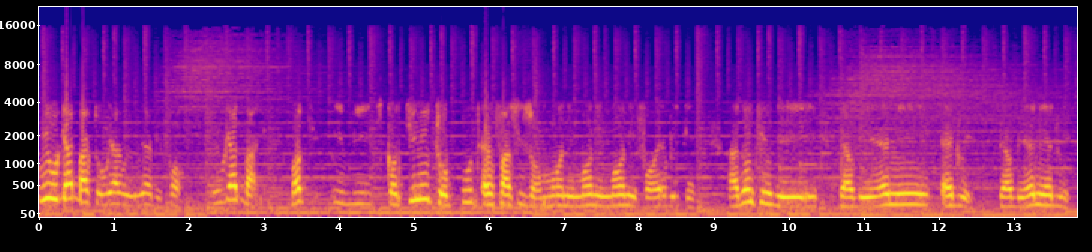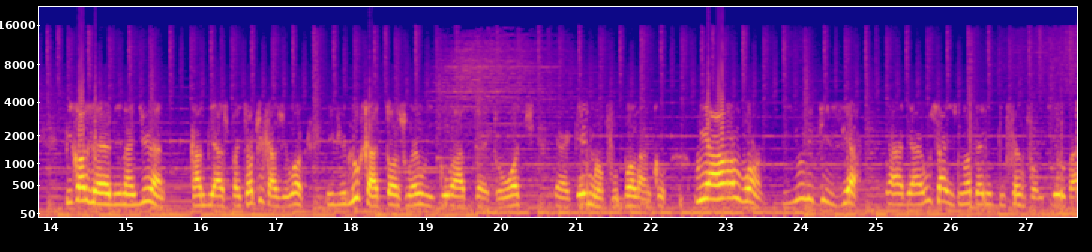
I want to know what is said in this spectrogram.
we will get back to where we were before. We will get back. But if we continue to put emphasis on money, money, money for everything, I don't think the, there'll be any headway. There'll be any headway. Because uh, the Nigerian can be as patriotic as you want. If you look at us when we go out there to watch a uh, game of football and co, we are all one. The unity is there. Uh, the Hausa is not any different from the Yoruba,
